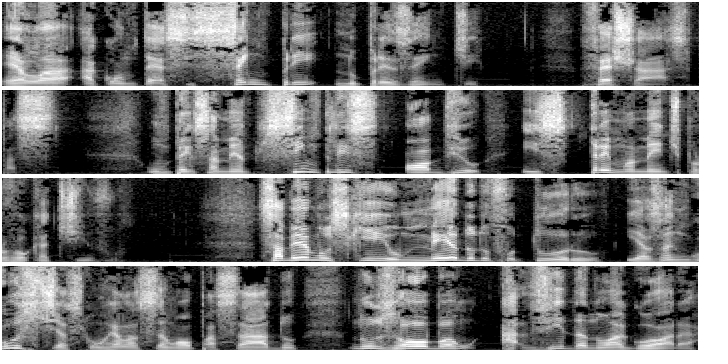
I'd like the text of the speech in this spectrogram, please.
Ela acontece sempre no presente. Fecha aspas. Um pensamento simples, óbvio e extremamente provocativo. Sabemos que o medo do futuro e as angústias com relação ao passado nos roubam a vida no agora.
